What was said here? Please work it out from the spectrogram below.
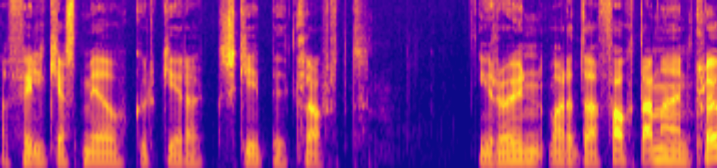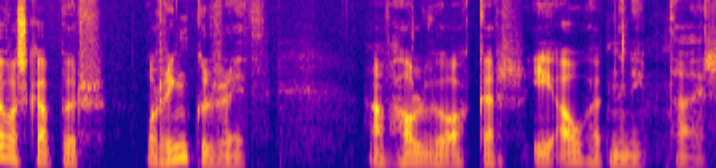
að fylgjast með okkur gera skipið klárt. Í raun var þetta fátt annað en klaufaskapur og ringulreið af hálfu okkar í áhöfninni það er.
